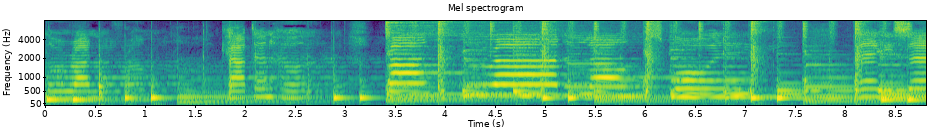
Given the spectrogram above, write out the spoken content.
the run from Captain Hook. Run, run, louse boy. They said.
